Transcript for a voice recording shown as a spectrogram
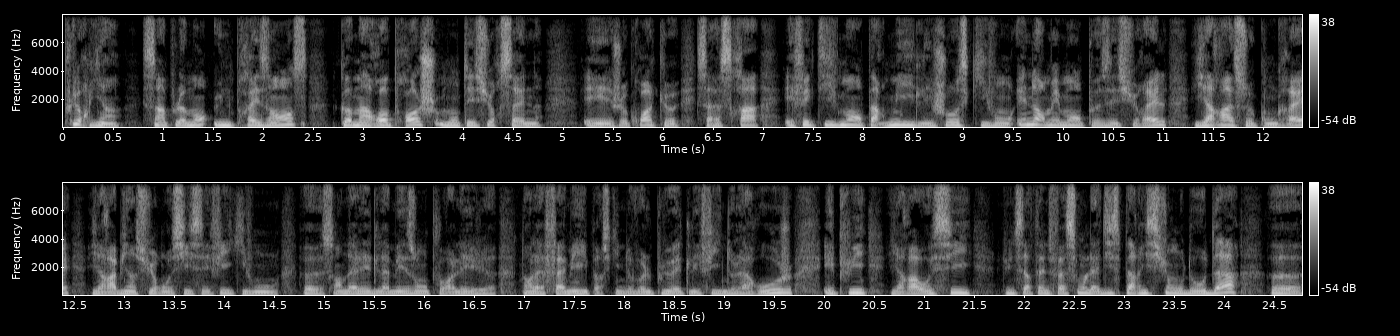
plus rien, simplement une présence comme un reproche monté sur scène. Et je crois que ça sera effectivement parmi les choses qui vont énormément peser sur elle. Il y aura ce congrès, il y aura bien sûr aussi ces filles qui vont euh, s'en aller de la maison pour aller euh, dans la famille parce qu'ils ne veulent plus être les filles de la rouge. Et puis il y aura aussi d'une certaine façon la disparition d'Oda, euh,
